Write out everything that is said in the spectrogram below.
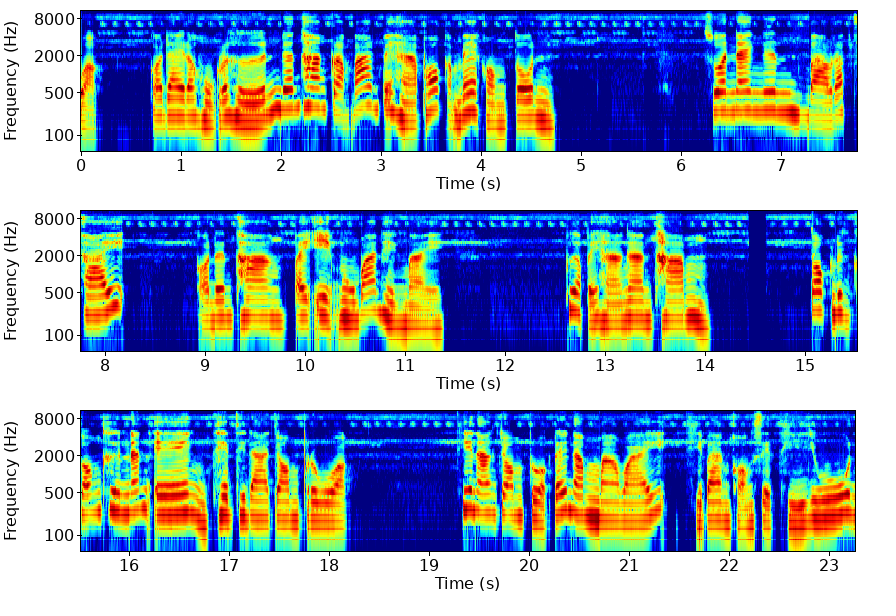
วกก็ได้ระหกระเหินเดินทางกลับบ้านไปหาพ่อกับแม่ของตน ส่วนนายเงินบ่าวรับใช้ ก็เดินทางไปอีกหมู่บ้านแห่งใหม่ เพื่อไปหางานทำตกดึกของคืนนั่นเอง เทพธิดาจอมปลวก ที่นางจอมปลวกได้นำมาไว้ที่บ้านของเศรษฐียูน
